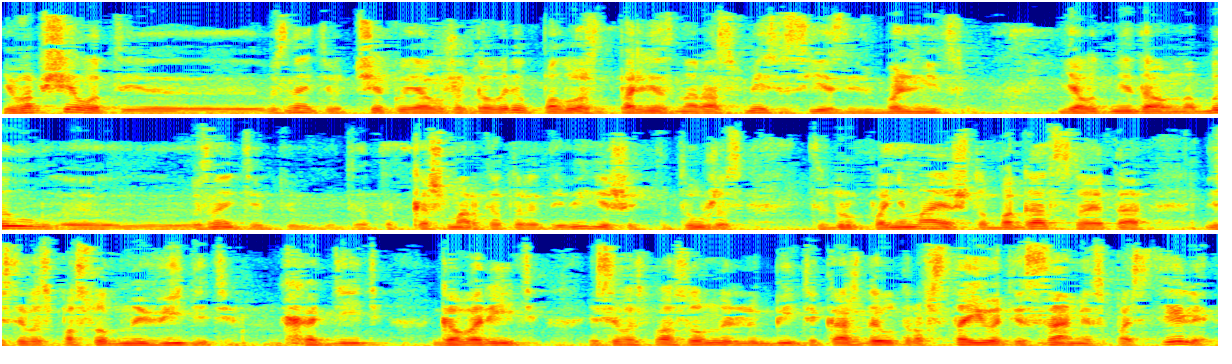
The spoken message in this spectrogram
И вообще, вот, э, вы знаете, вот человеку я уже говорил, полезно раз в месяц ездить в больницу. Я вот недавно был, э, вы знаете, этот кошмар, который ты видишь, этот ужас, ты вдруг понимаешь, что богатство это, если вы способны видеть, ходить, говорить, если вы способны любить, и каждое утро встаете сами с постели,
